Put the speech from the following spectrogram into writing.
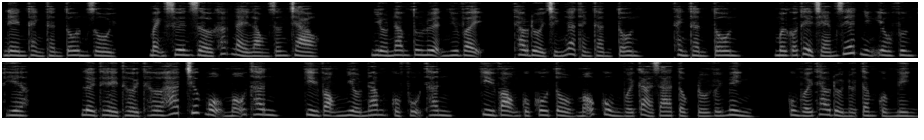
nên thành thần tôn rồi, Mạnh Xuyên giờ khắc này lòng dâng trào. Nhiều năm tu luyện như vậy, theo đuổi chính là thành thần tôn, thành thần tôn, mới có thể chém giết những yêu vương kia. Lời thề thời thơ hát trước mộ mẫu thân, kỳ vọng nhiều năm của phụ thân, kỳ vọng của cô tổ mẫu cùng với cả gia tộc đối với mình, cùng với theo đuổi nội tâm của mình,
